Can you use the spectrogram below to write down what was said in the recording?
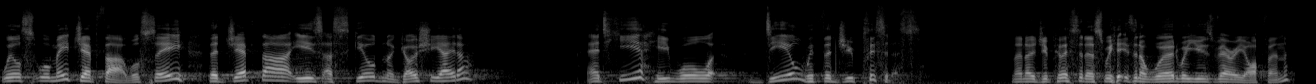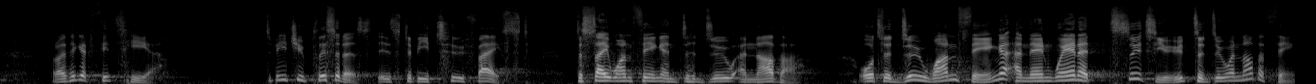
we'll, we'll meet Jephthah. We'll see that Jephthah is a skilled negotiator. And here he will deal with the duplicitous. No, no, duplicitous isn't a word we use very often, but I think it fits here. To be duplicitous is to be two faced, to say one thing and to do another, or to do one thing and then when it suits you, to do another thing.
